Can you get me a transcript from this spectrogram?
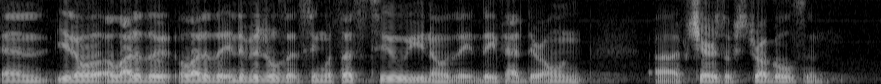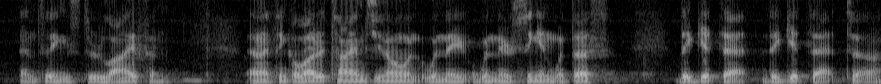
and you know a lot of the a lot of the individuals that sing with us too. You know they they've had their own uh, shares of struggles and and things through life, and and I think a lot of times you know when, when they when they're singing with us, they get that they get that uh,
